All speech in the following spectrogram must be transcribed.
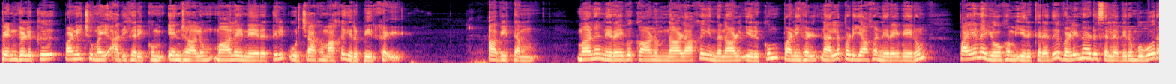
பெண்களுக்கு பணிச்சுமை அதிகரிக்கும் என்றாலும் மாலை நேரத்தில் உற்சாகமாக இருப்பீர்கள். அவிட்டம். மன நிறைவு காணும் நாளாக இந்த நாள் இருக்கும். பணிகள் நல்லபடியாக நிறைவேறும். பயண யோகம் இருக்கிறது. வெளிநாடு செல்ல விரும்புவோர்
